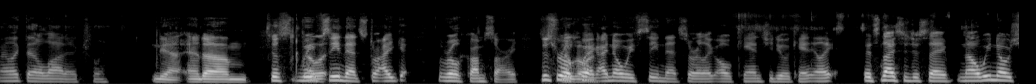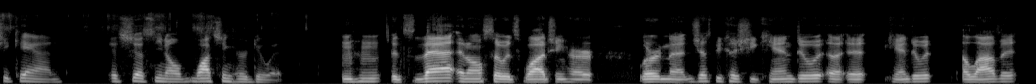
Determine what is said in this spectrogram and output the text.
I like that a lot, actually. Yeah and um Just we've seen that story. I get real. I'm sorry. Just real No, quick. I know we've seen that story. Like, oh, can she do it? Can like it's nice to just say no. We know she can. It's just you know watching her do it. hmm It's that, and also it's watching her learn that just because she can do it, uh, it can do it, a lot of it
